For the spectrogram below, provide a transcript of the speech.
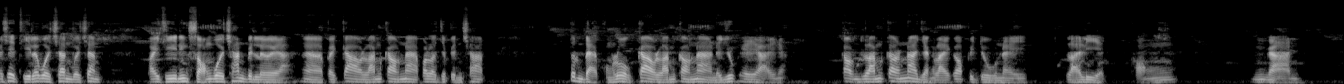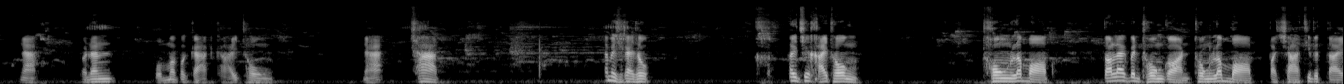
ไม่ใช่ทีละเวอร์ชันเวอร์ชันไปทีหนึ่งสองเวอร์ชันไปเลยอะไปก้าวล้ำก้าวหน้าเพราะเราจะเป็นชาติ ต้นแบบของโลกก้าวล้ำก้าวหน้าในยุค AI เนี่ยก้าวล้ำก้าวหน้าอย่างไรก็ไปดูในรายละเอียดของงานนะเพราะนั้นผมมาประกาศขายธงนะฮะชาติไม่ใช่ขายธงเอ้ยชื่อขายธงธงระบอบ ตอนแรกเป็นธงก่อนธงระบอบประชาธิปไตย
